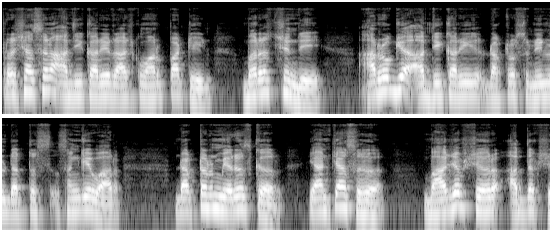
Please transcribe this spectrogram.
प्रशासन अधिकारी राजकुमार पाटील भरत शिंदे आरोग्य अधिकारी डॉक्टर सुनील दत्त संगेवार डॉक्टर मिरजकर यांच्यासह भाजप शहर अध्यक्ष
